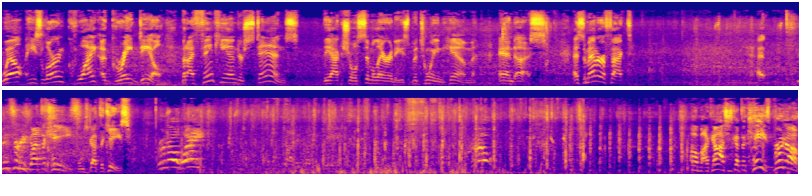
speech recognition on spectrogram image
well, he's learned quite a great deal, but I think he understands the actual similarities between him and us. As a matter of fact, uh, Spencer, he's got the keys. who's got the keys? Bruno, wait. Bruno. Oh my gosh, he's got the keys. Bruno,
